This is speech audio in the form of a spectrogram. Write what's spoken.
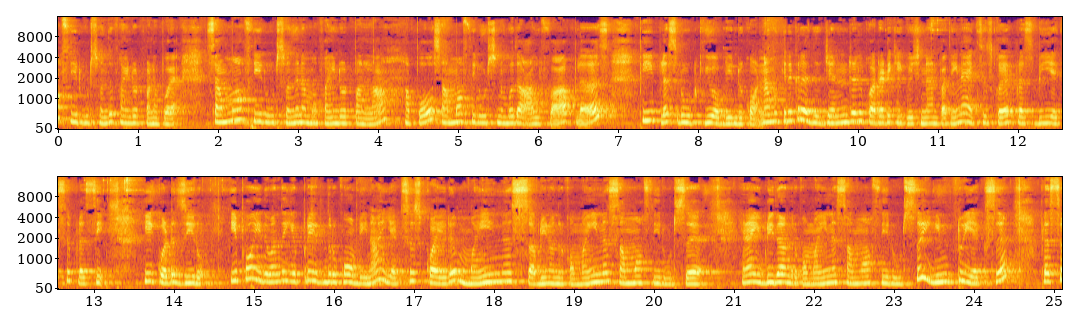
ஆஃப் தி ரூட்ஸ் வந்து ஃபைண்ட் அவுட் பண்ண போகிறேன் சம் ஆஃப் தி ரூட்ஸ் வந்து நம்ம ஃபைண்ட் அவுட் பண்ணலாம். அப்போது சம் ஆஃப் தி ரூட்ஸ்னும் போது alpha plus p plus root q அப்படின்னு இருக்கும். நமக்கு இருக்கிற ஜென்ரல் குவாட்டிக் ஈக்குவேஷன் பார்த்தீங்கன்னா x square plus b x plus c equal to zero இப்போது இது வந்து எப்படி இருந்திருக்கும் அப்படின்னா எக்ஸ் ஸ்கொயரு மைனஸ் அப்படின்னு வந்திருக்கும். Minus sum of the roots ஏன்னா இப்படி தான் இருந்திருக்கும் minus sum of the roots into x plus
